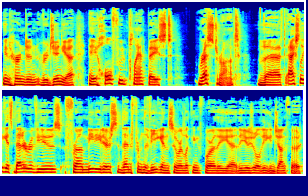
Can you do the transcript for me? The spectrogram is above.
in Herndon, Virginia, a whole food plant based restaurant that actually gets better reviews from meat eaters than from the vegans who are looking for the uh, the usual vegan junk food.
